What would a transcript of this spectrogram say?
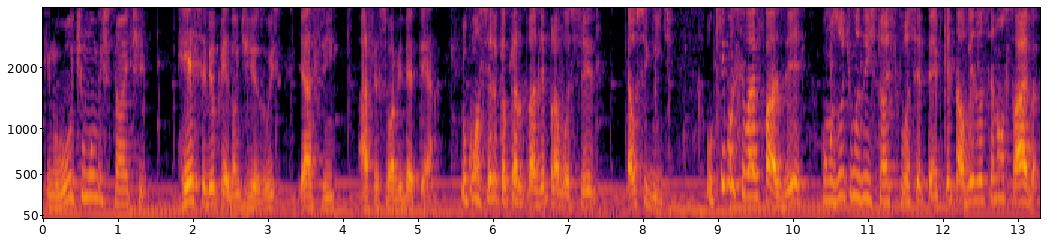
que no último instante recebeu o perdão de Jesus e assim acessou a vida eterna. E o conselho que eu quero trazer para você é o seguinte: o que você vai fazer com os últimos instantes que você tem? Porque talvez você não saiba,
